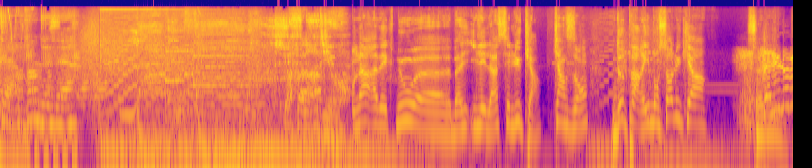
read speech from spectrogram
20h, 22h. Sur Fun Radio. On a avec nous, euh, bah, il est là, c'est Lucas, 15 ans, de Paris. Bonsoir Lucas. Salut Lovin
